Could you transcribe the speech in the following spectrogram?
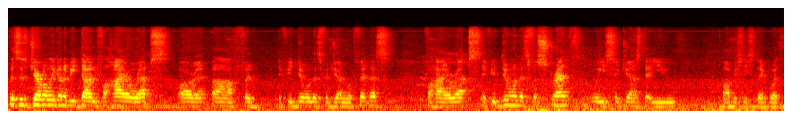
this is generally going to be done for higher reps or uh, for if you're doing this for general fitness, for higher reps. If you're doing this for strength, we suggest that you obviously stick with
